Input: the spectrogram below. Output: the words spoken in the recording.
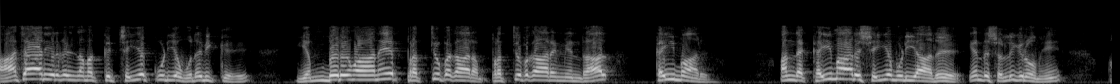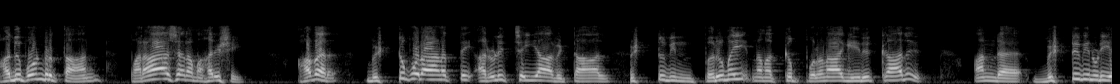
ஆச்சாரியர்கள் நமக்கு செய்யக்கூடிய உதவிக்கு எம்பெருமானே பிரத்யுபகாரம் பிரத்யுபகாரம் என்றால் கைமாறு அந்த கைமாறு செய்ய முடியாது என்று சொல்லுகிறோமே அதுபோன்று தான் பராசர மகர்ஷி அவர் விஷ்ணு புராணத்தை அருளி செய்யாவிட்டால் விஷ்ணுவின் பெருமை நமக்கு புலனாகி இருக்காது. அந்த விஷ்ணுவினுடைய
